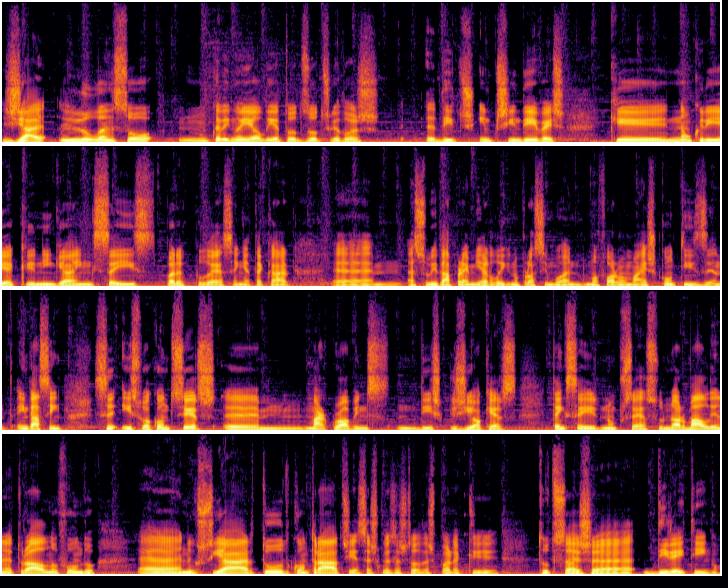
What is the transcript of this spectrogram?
já lhe lançou um bocadinho a ele e a todos os outros jogadores eh, ditos imprescindíveis que não queria que ninguém saísse para que pudessem atacar um, ehm, a subida à Premier League no próximo ano de uma forma mais contingente. Ainda assim, se isso acontecer, um, ehm, Mark Robbins diz que Giokers tem que sair num processo normal e natural, no fundo, a negociar tudo, contratos e essas coisas todas para que tudo seja direitinho.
